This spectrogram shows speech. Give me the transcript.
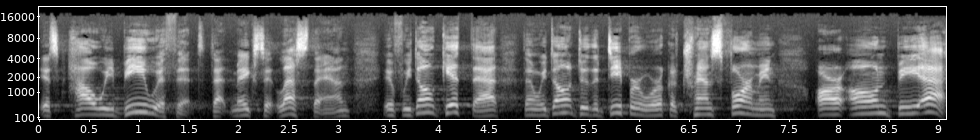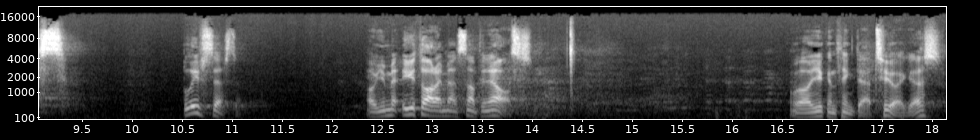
it's how we be with it that makes it less than. If we don't get that, then we don't do the deeper work of transforming our own BS belief system. Oh, you, you thought I meant something else. Well, you can think that too, I guess.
